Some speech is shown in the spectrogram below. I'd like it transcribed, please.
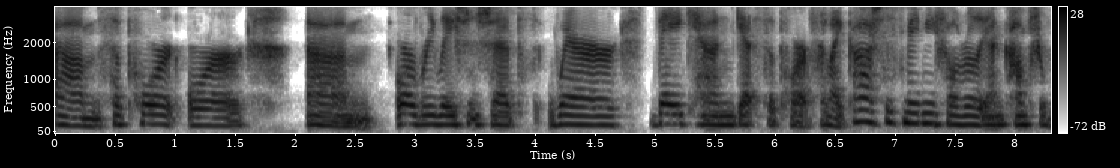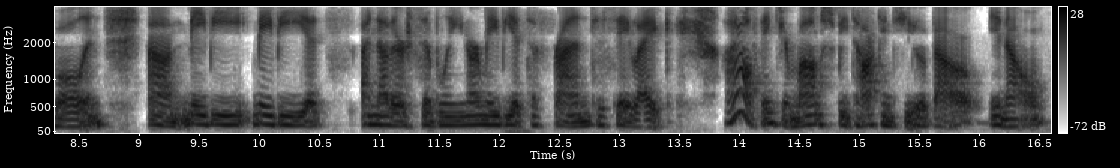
um, support or um, or relationships where they can get support for like gosh this made me feel really uncomfortable and um, maybe maybe it's another sibling or maybe it's a friend to say like i don't think your mom should be talking to you about you know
